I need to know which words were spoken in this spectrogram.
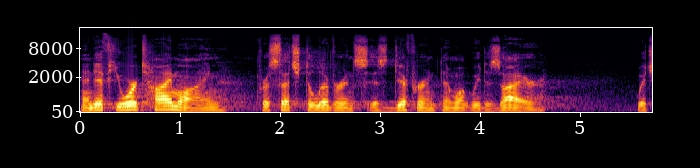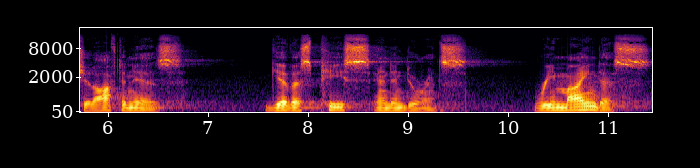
And if your timeline for such deliverance is different than what we desire, which it often is, give us peace and endurance. Remind us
